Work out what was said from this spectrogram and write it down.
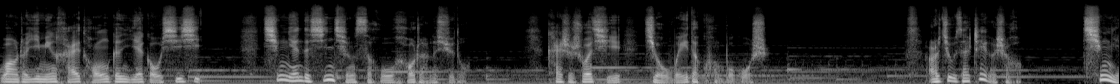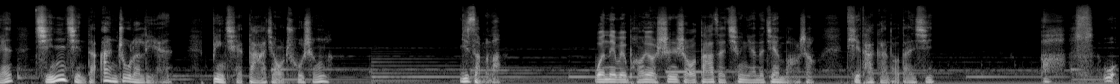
望着一名孩童跟野狗嬉戏，青年的心情似乎好转了许多，开始说起久违的恐怖故事。而就在这个时候，青年紧紧地按住了脸，并且大叫出声了：“你怎么了？”我那位朋友伸手搭在青年的肩膀上，替他感到担心。“啊，我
